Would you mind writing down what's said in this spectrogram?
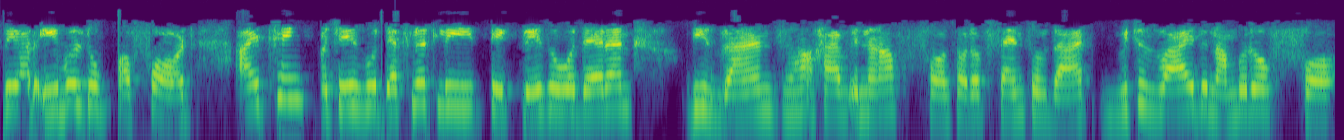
they are able to afford I think purchase would definitely take place over there and these brands have enough uh, sort of sense of that, which is why the number of uh,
